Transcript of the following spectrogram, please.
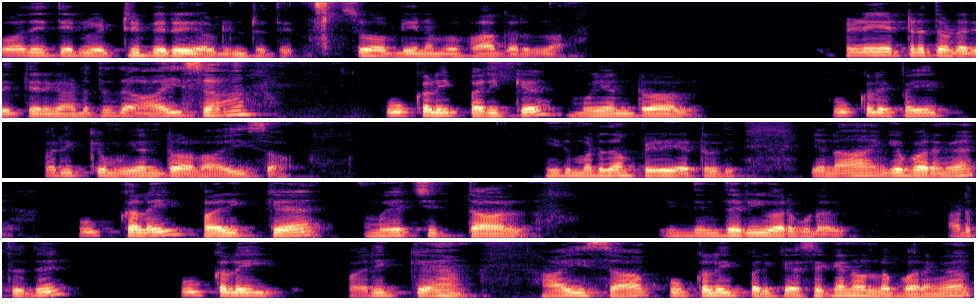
கோதை தேர்வு வெற்றி பெறு அப்படின்றது. ஸோ அப்படி நம்ம பார்க்கறது தான் பிழையற்ற தொடரை தேர்வு அடுத்தது ஆயிஷா பூக்களை பறிக்க முயன்றாள். பூக்களை பறி பறிக்க முயன்றாள் ஆயிஷா. இது மட்டும் தான் பிழையற்றது. ஏன்னா இங்கே பாருங்கள் பூக்களை பறிக்க முயற்சித்தாள். இது இந்த ரீ வரக்கூடாது. அடுத்தது பூக்களை பறிக்க ஆயிஷா பூக்களை பறிக்க. செகண்ட் ஒன்றில் பாருங்கள்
